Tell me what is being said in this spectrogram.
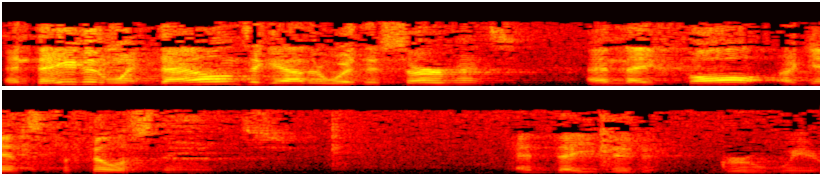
And David went down together with his servants, and they fought against the Philistines. And David grew weary.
